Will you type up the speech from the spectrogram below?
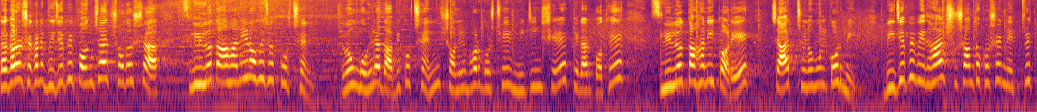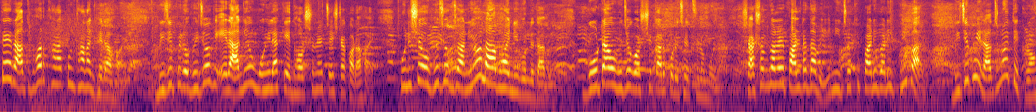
তার কারণ সেখানে বিজেপি পঞ্চায়েত সদস্যা শ্লীলতাহানির অভিযোগ করছেন। এবং মহিলা দাবি করছেন, স্বনির্ভর গোষ্ঠীর মিটিং সেরে ফেরার পথে শ্লীলতাহানি করে চার তৃণমূল কর্মী। বিজেপি বিধায়ক সুশান্ত ঘোষের নেতৃত্বে রাতভর খানাকুল থানা ঘেরা হয়। বিজেপির অভিযোগ, এর আগেও মহিলাকে ধর্ষণের চেষ্টা করা হয়। পুলিশের অভিযোগ জানিয়েও লাভ হয়নি বলে দাবি। গোটা অভিযোগ অস্বীকার করেছে তৃণমূল। শাসক দলের পাল্টা দাবি নিছকি পারিবারিক বিবাদ। বিজেপি রাজনৈতিক রং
